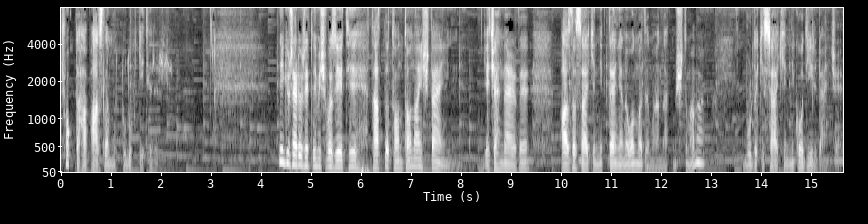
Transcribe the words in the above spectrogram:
çok daha fazla mutluluk getirir. Ne güzel özetlemiş vaziyeti tatlı tonton Einstein. Geçenlerde fazla sakinlikten yana olmadığımı anlatmıştım ama buradaki sakinlik o değil bence.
